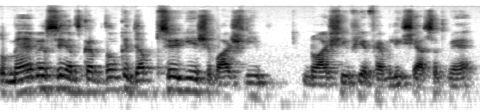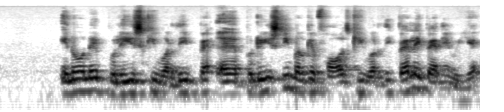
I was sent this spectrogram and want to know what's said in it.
तो मैं वैसे अर्ज़ करता हूँ कि जब से ये शबाज शरीफ, नवाज़ शरीफ या फैमिली सियासत में है, इन्होंने पुलिस की वर्दी पुलिस नहीं बल्कि फ़ौज की वर्दी पहले ही पहनी हुई है,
